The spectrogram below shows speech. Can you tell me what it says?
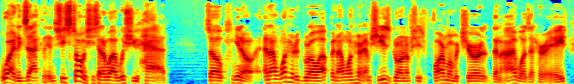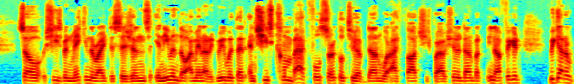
Right, exactly. And she's told me, she said, well, I wish you had. So, you know, and I want her to grow up, and I want her, I mean, she's grown up. She's far more mature than I was at her age. So she's been making the right decisions. And even though I may not agree with it, and she's come back full circle to have done what I thought she probably should have done. But, you know, I figured we got to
